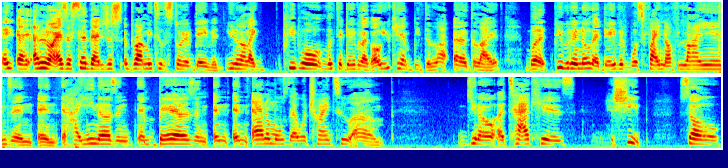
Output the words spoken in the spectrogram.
I, I, I don't know, as I said that, it just brought me to the story of David. You know, like people looked at David like, "Oh, you can't beat the uh, Goliath," but people didn't know that David was fighting off lions and, and hyenas and, and bears and, and, and animals that were trying to, um, you know, attack his his sheep. So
